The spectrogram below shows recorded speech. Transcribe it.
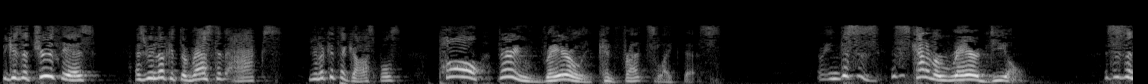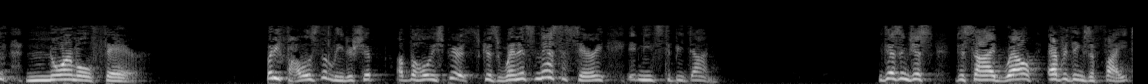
Because the truth is, as we look at the rest of Acts, you look at the Gospels, Paul very rarely confronts like this. I mean, this is, this is kind of a rare deal. This isn't normal fare. But he follows the leadership of the Holy Spirit because when it's necessary, it needs to be done. He doesn't just decide, well, everything's a fight,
